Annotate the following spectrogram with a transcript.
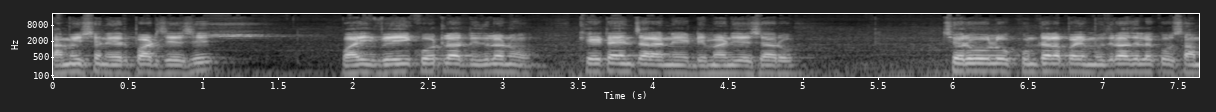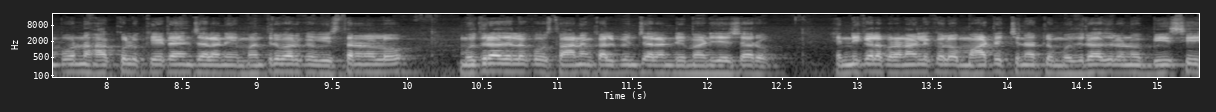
కమిషన్ ఏర్పాటు చేసి వై వెయ్యి కోట్ల నిధులను కేటాయించాలని డిమాండ్ చేశారు. చెరువులు కుంటలపై ముదిరాజులకు సంపూర్ణ హక్కులు కేటాయించాలని మంత్రివర్గ విస్తరణలో ముదిరాజులకు స్థానం కల్పించాలని డిమాండ్ చేశారు ఎన్నికల ప్రణాళికలో మాటిచ్చినట్లు ముదిరాజులను బీసీ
